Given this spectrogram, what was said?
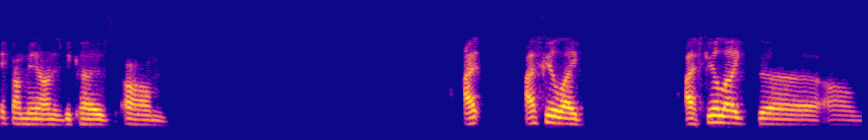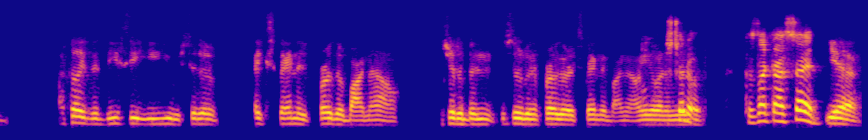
If I'm being honest, because um. I feel like I feel like the um I feel like the DCEU should have expanded further by now. It should have been it should have been further expanded by now. You know what I mean? Should have. Because like I said, yeah,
